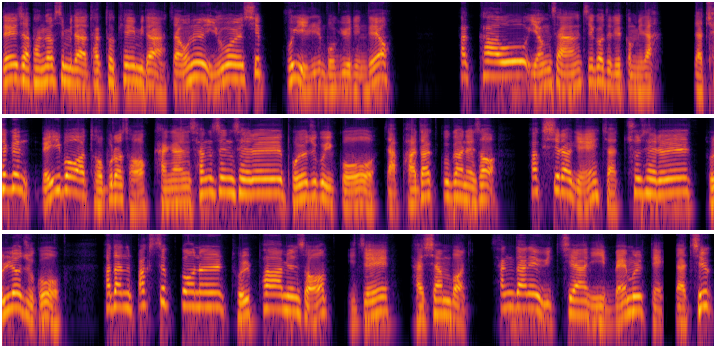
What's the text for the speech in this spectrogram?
네, 자, 반갑습니다. 닥터 K입니다. 자, 오늘 6월 19일 목요일인데요. 카카오 영상 찍어 드릴 겁니다. 자, 최근 네이버와 더불어서 강한 상승세를 보여주고 있고, 자, 바닥 구간에서 확실하게, 자, 추세를 돌려주고, 하단 박스권을 돌파하면서 이제 다시 한번 상단에 위치한 이 매물대, 자, 즉,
